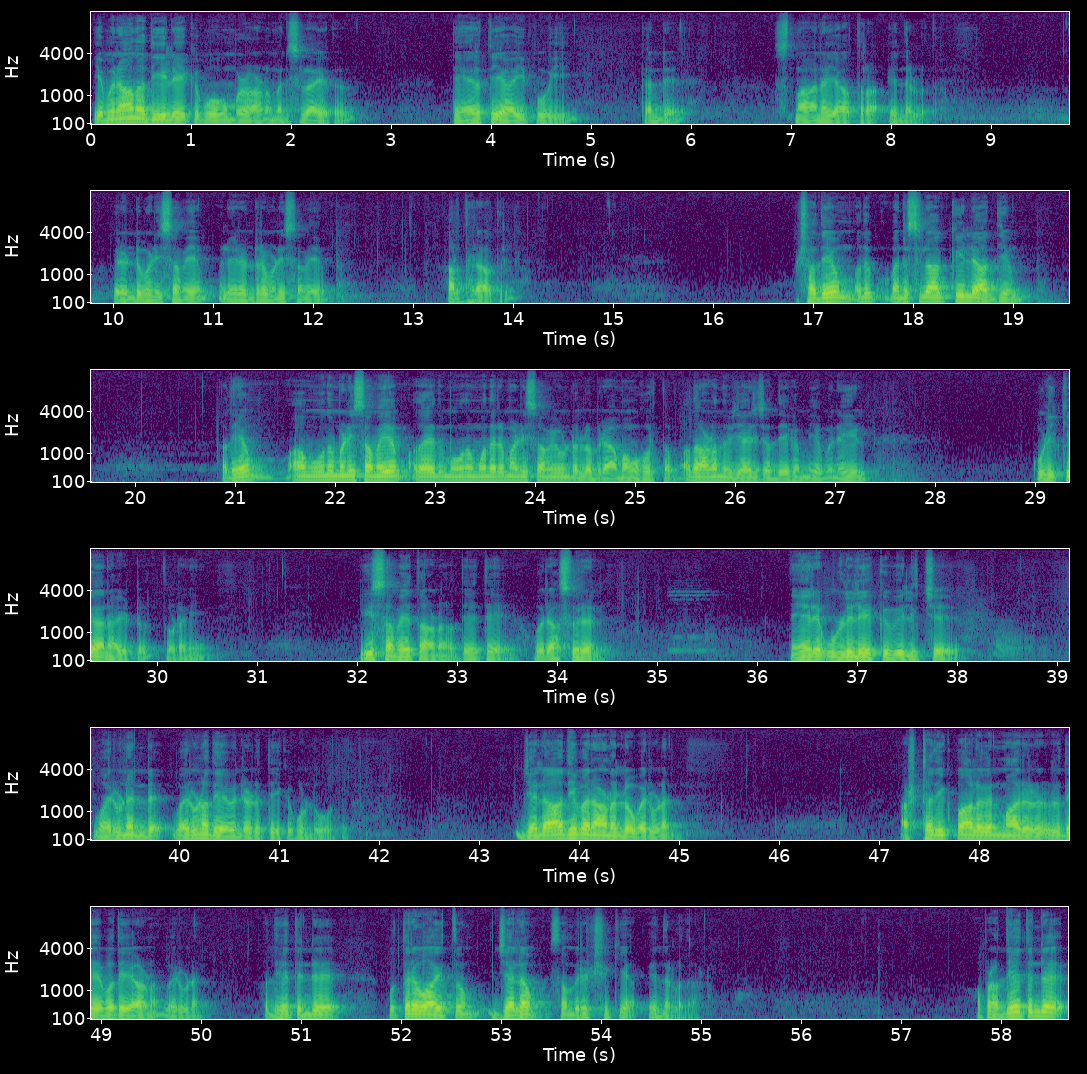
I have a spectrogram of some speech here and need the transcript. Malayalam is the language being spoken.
യമുനാ നദിയിലേക്ക് പോകുമ്പോഴാണ് മനസ്സിലായത് നേരത്തെയായിപ്പോയി തന്റെ സ്നാനയാത്ര എന്നുള്ളത്. രണ്ട് മണി സമയം അല്ലെങ്കിൽ രണ്ടര മണി സമയം അർദ്ധരാത്രി. പക്ഷെ അദ്ദേഹം അത് മനസ്സിലാക്കിയില്ല ആദ്യം. അദ്ദേഹം ആ മൂന്ന് മണി സമയം അതായത് മൂന്ന് മൂന്നര മണി സമയമുണ്ടല്ലോ ബ്രാഹ്മമുഹൂർത്തം അതാണെന്ന് വിചാരിച്ച് അദ്ദേഹം യമുനയിൽ കുളിക്കാനായിട്ട് തുടങ്ങി. ഈ സമയത്താണ് അദ്ദേഹത്തെ ഒരു അസുരൻ നേരെ ഉള്ളിലേക്ക് വലിച്ച് വരുണന്റെ വരുണദേവന്റെ അടുത്തേക്ക് കൊണ്ടുപോകുന്നത്. ജലാധിപനാണല്ലോ വരുണൻ. അഷ്ടദിക്പാലകന്മാരൊരു ഒരു ദേവതയാണ് വരുണൻ. അദ്ദേഹത്തിന്റെ ഉത്തരവാദിത്വം ജലം സംരക്ഷിക്കുക എന്നുള്ളതാണ്. അപ്പോൾ അദ്ദേഹത്തിന്റെ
